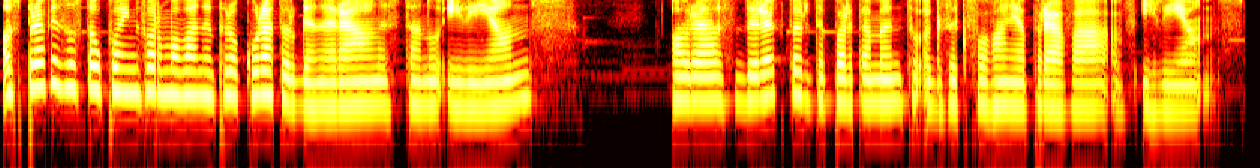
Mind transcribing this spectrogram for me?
O sprawie został poinformowany prokurator generalny stanu Illinois oraz dyrektor Departamentu Egzekwowania Prawa w Illinois.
